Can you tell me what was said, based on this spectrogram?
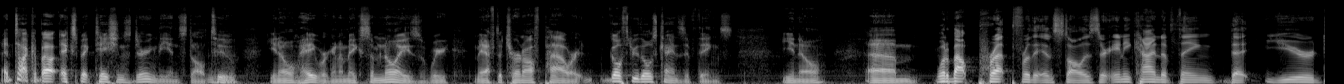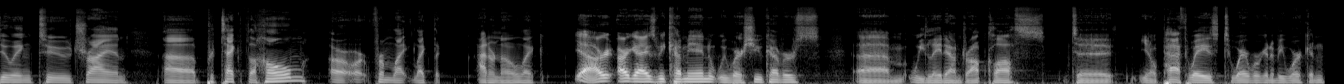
and talk about expectations during the install too. Mm-hmm. You know, hey, we're going to make some noise. We may have to turn off power. Go through those kinds of things. You know. Um, what about prep for the install? Is there any kind of thing that you're doing to try and uh, protect the home or, or from like like the I don't know like yeah our our guys we come in we wear shoe covers um, we lay down drop cloths to you know pathways to where we're going to be working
